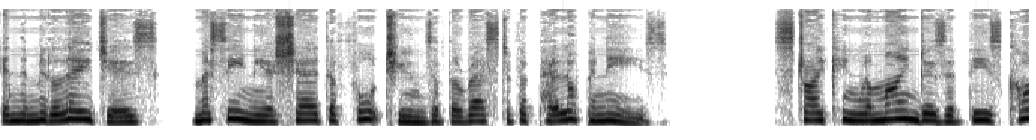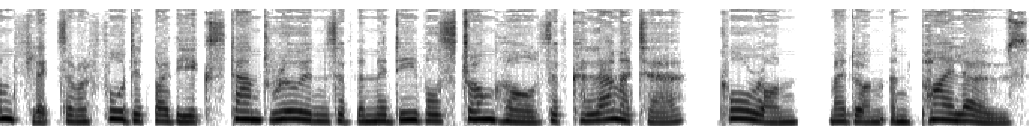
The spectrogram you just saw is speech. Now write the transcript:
in the Middle Ages, Messenia shared the fortunes of the rest of the Peloponnese. Striking reminders of these conflicts are afforded by the extant ruins of the medieval strongholds of Kalamata, Coron, Modon and Pylos.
